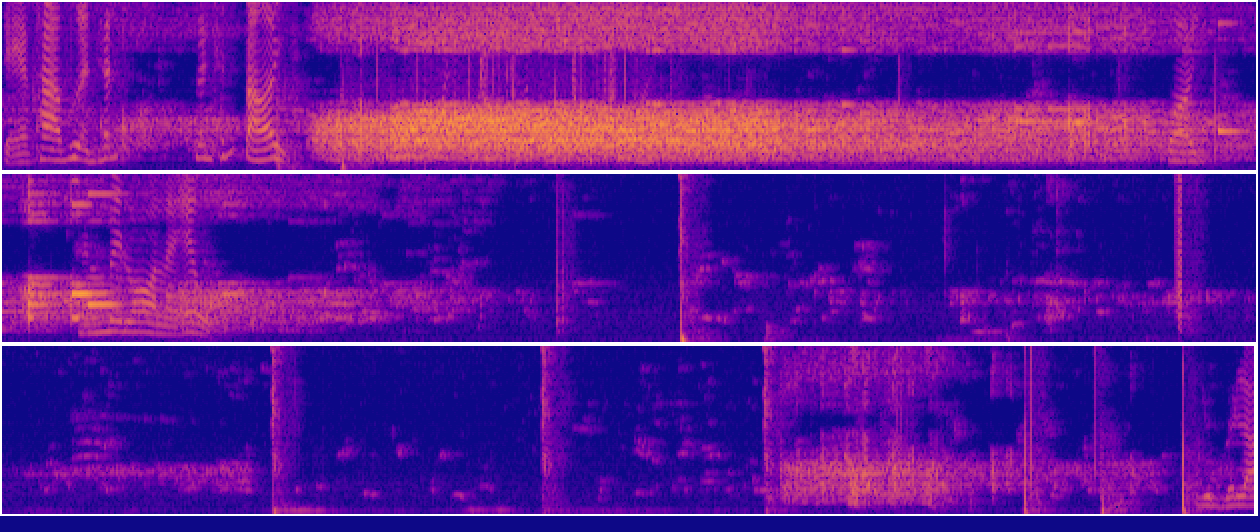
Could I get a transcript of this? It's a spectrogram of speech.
แกฆ่าเพื่อนฉัน พื่อนฉันตายไปฉันไม่รอดแล้ว หยุดเวลา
